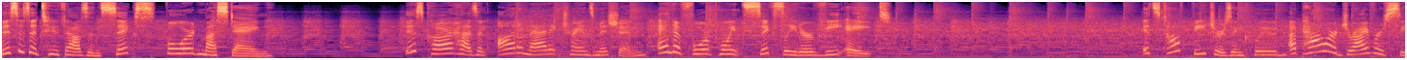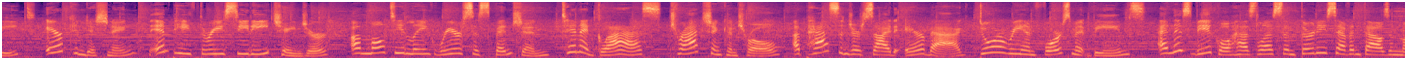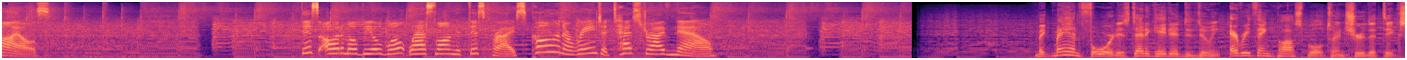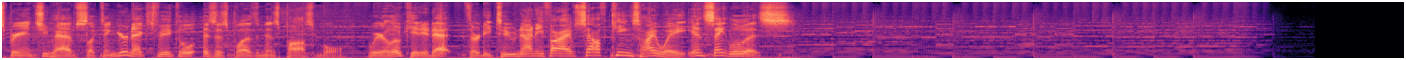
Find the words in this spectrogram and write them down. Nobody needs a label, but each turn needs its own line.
This is a 2006 Ford Mustang. This car has an automatic transmission and a 4.6-liter V8. Its top features include a power driver's seat, air conditioning, MP3 CD changer, a multi-link rear suspension, tinted glass, traction control, a passenger side airbag, door reinforcement beams, and this vehicle has less than 37,000 miles. This automobile won't last long at this price. Call and arrange a test drive now.
McMahon Ford is dedicated to doing everything possible to ensure that the experience you have selecting your next vehicle is as pleasant as possible. We are located at 3295 South Kingshighway in St. Louis.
